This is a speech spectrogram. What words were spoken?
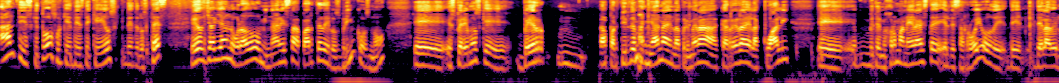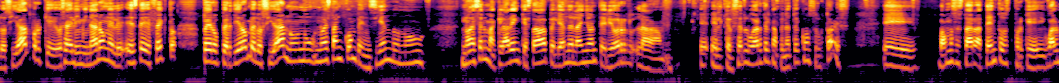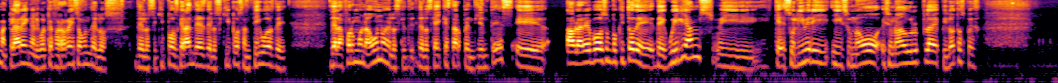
antes que todos, porque desde que ellos, desde los test, ellos ya habían logrado dominar esta parte de los brincos, ¿no? Eh, esperemos que ver mm, a partir de mañana en la primera carrera de la quali eh, de mejor manera este el desarrollo de, de, la velocidad porque o sea eliminaron el, este efecto pero perdieron velocidad no, no, no están convenciendo no no es el McLaren que estaba peleando el año anterior la, e, el tercer lugar del campeonato de constructores. Eh, vamos a estar atentos porque igual McLaren al igual que Ferrari son de los de los equipos grandes de los equipos antiguos de de la Fórmula 1 de los, que, de los que hay que estar pendientes. Eh, hablaremos un poquito de, de, Williams y que su livery y su, nuevo, su nueva dupla de pilotos pues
